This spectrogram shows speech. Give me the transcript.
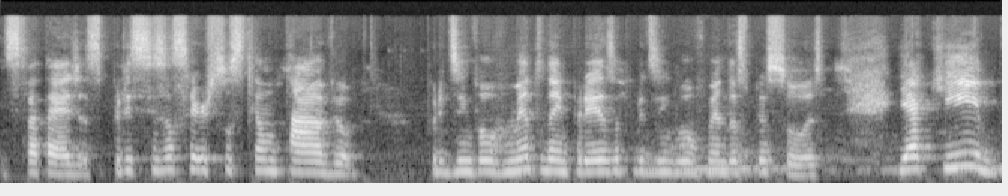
estratégias. Precisa ser sustentável para o desenvolvimento da empresa, para o desenvolvimento das pessoas. E aqui,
